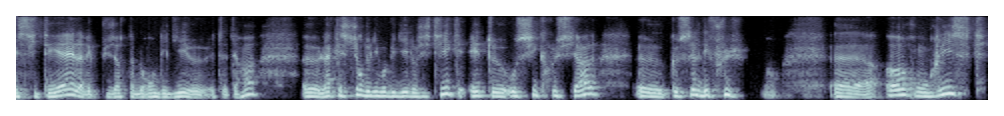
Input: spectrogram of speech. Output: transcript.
SITL avec plusieurs tables rondes dédiées, etc. la question de l'immobilier logistique est aussi cruciale que celle des flux. Or, on risque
